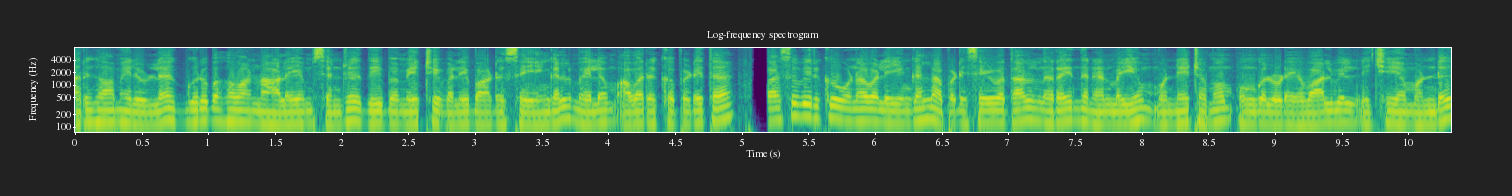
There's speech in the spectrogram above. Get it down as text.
அருகாமையில் உள்ள குரு பகவான் ஆலயம் சென்று தீபமேற்றி வழிபாடு செய்யுங்கள். மேலும் அவருக்கு பிடித்த பசுவிற்கு உணவளியுங்கள். அப்படி செய்வதால் நிறைந்த நன்மையும் முன்னேற்றமும் உங்களுடைய வாழ்வில் நிச்சயம் உண்டு.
